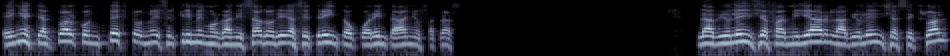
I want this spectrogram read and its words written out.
en este actual contexto no es el crimen organizado de hace 30 o 40 años atrás. La violencia familiar, la violencia sexual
